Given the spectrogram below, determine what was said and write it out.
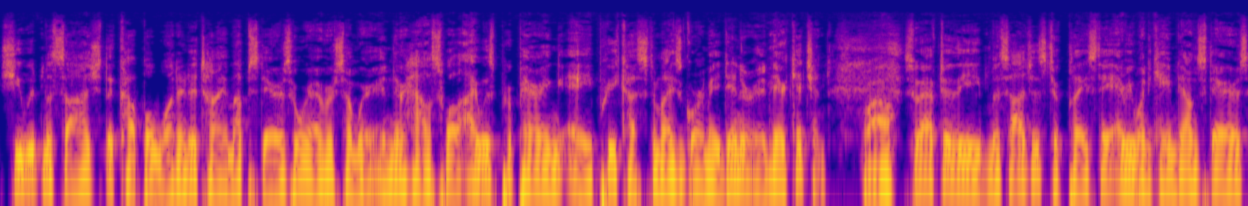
She would massage the couple one at a time upstairs or wherever, somewhere in their house while I was preparing a pre-customized gourmet dinner in their kitchen. wow. So after the massages took place, they, everyone came downstairs,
